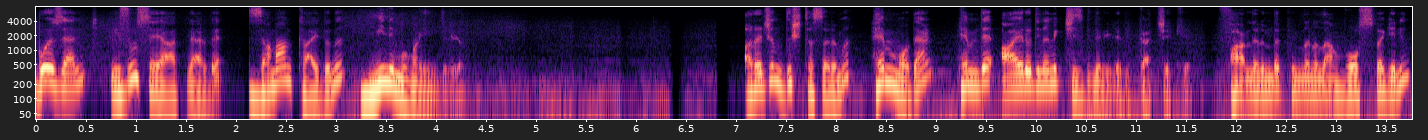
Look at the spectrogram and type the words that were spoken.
Bu özellik uzun seyahatlerde zaman kaybını minimuma indiriyor. Aracın dış tasarımı hem modern hem de aerodinamik çizgileriyle dikkat çekiyor. Farlarında kullanılan Volkswagen'in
